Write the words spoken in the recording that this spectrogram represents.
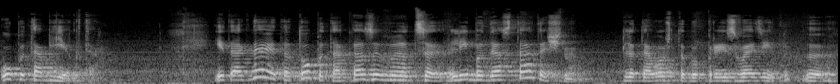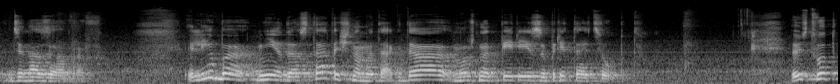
опыт объекта. И тогда этот опыт оказывается либо достаточным для того, чтобы производить э, динозавров, либо недостаточным, и тогда нужно переизобретать опыт. То есть вот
